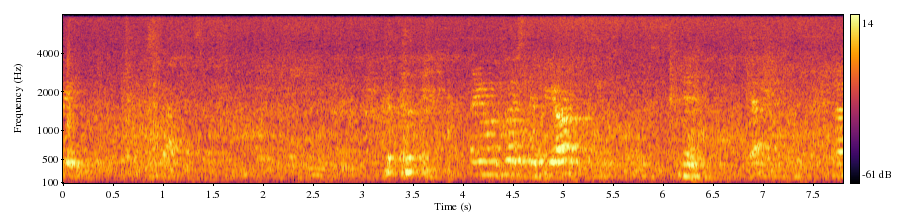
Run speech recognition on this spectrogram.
three. Two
